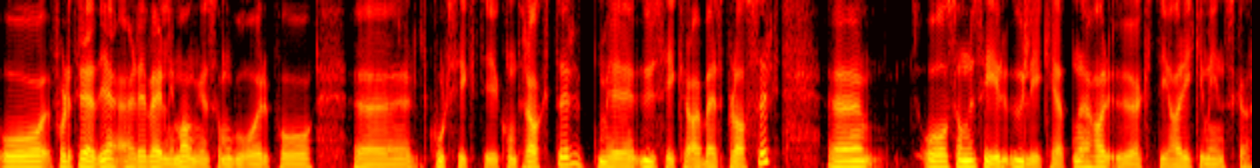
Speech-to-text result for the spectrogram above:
Og for det tredje er det veldig mange som går på kortsiktige kontrakter med usikre arbeidsplasser. Og som du sier, ulikhetene har økt, de har ikke minska.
